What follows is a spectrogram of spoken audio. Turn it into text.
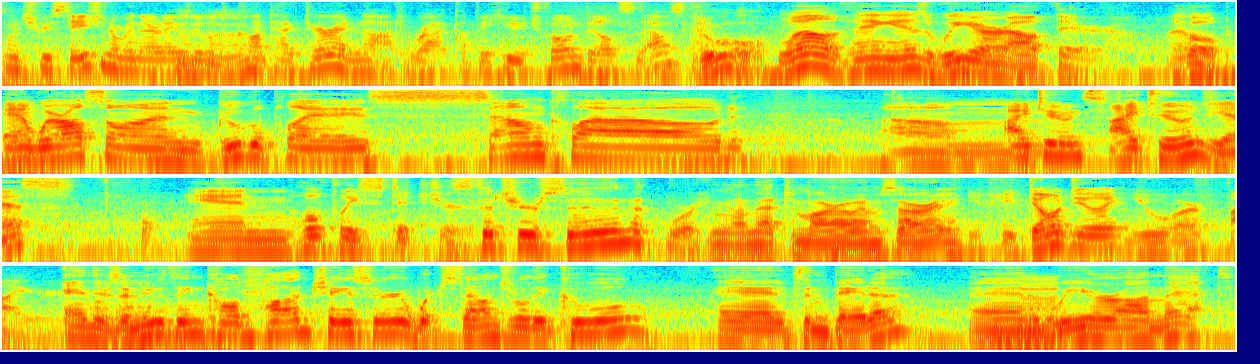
when she was stationed over there, and I was able to contact her and not rack up a huge phone bill. So that was kind of Cool. Well, the thing is, we are out there. I hope. And we're also on Google Play, SoundCloud, um, iTunes. iTunes, yes, and hopefully Stitcher. Stitcher soon. Working on that tomorrow. I'm sorry. If you don't do it, you are fired. And there's a new thing called Podchaser, which sounds really cool, and it's in beta, and Mm-hmm. we are on that.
